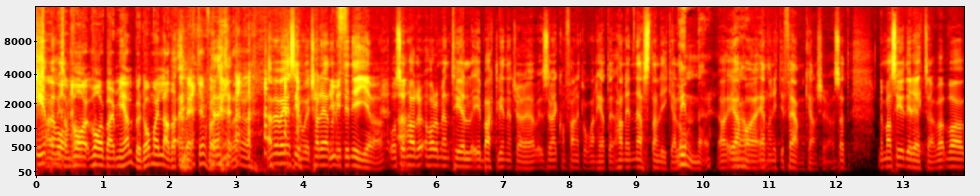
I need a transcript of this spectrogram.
men in med Liksom. Var, Varberg-Mjällby, de har ju laddat en vecka inför. Så det- Ja, men vad är Simovic? Han är 1,99 va? Och sen har, har de en till i backlinjen tror jag, sen jag kommer fan inte ihåg vad han heter. Han är nästan lika lång. Linner? Ja, är han bara 1,95 kanske. Då. Så att, när man ser ju direkt så här, vad, vad,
